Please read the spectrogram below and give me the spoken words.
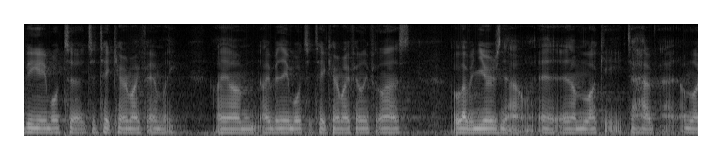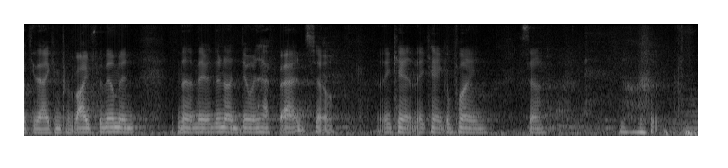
being able to, to take care of my family. I, um, I've been able to take care of my family for the last 11 years now, and, and, I'm lucky to have that. I'm lucky that I can provide for them, and, and they're, they're not doing half bad, so they can't, they can't complain. So.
